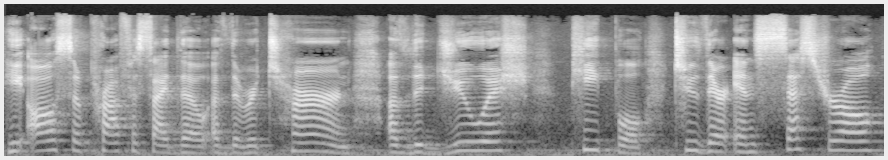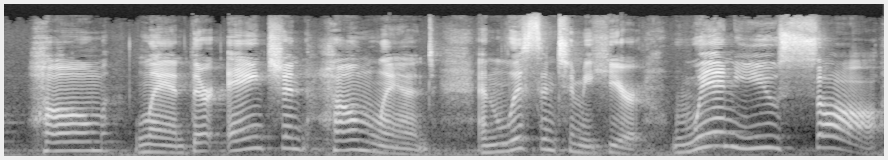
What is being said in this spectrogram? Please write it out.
He also prophesied, though, of the return of the Jewish people to their ancestral homeland, their ancient homeland. And listen to me here. When you saw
